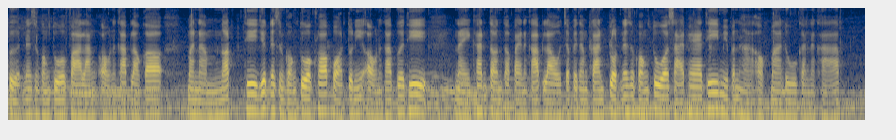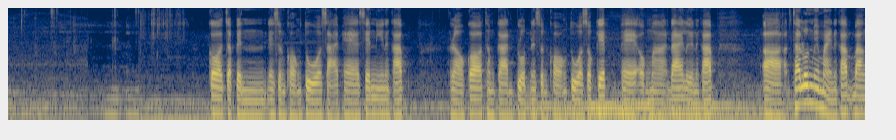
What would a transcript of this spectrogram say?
เปิดในส่วนของตัวฝาหลังออกนะครับ เราก็มานำน็อตที่ยึดในส่วนของตัวครอบบอร์ดตัวนี้ออกนะครับ เพื่อที่ในขั้นตอนต่อไปนะครับ เราจะไปทำการปลดในส่วนของตัวสายแพรที่มีปัญหาออกมาดูกันนะครับ ก็จะเป็นในส่วนของตัวสายแพรเส้นนี้นะครับ เราก็ทำการปลดในส่วนของตัวซ็อกเก็ตแพรออกมาได้เลยนะครับถ้ารุ่นใหม่ๆนะครับ บาง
